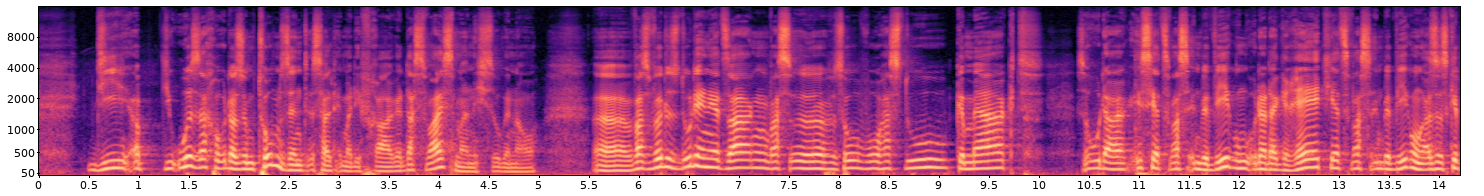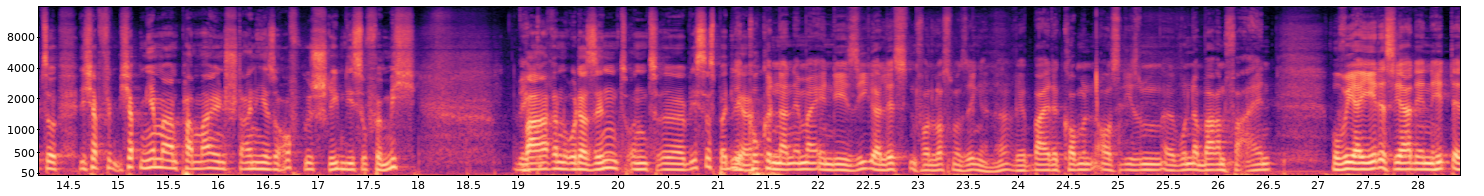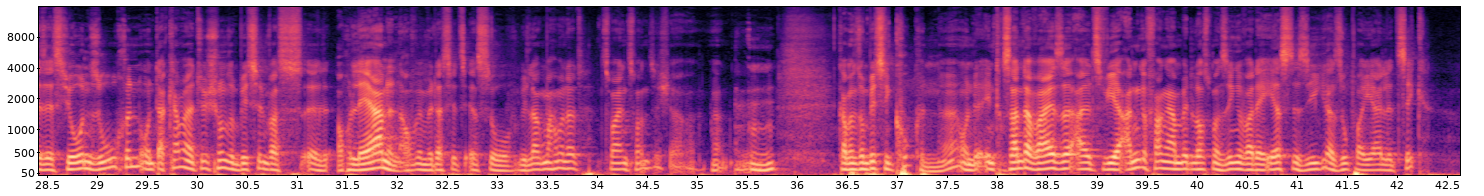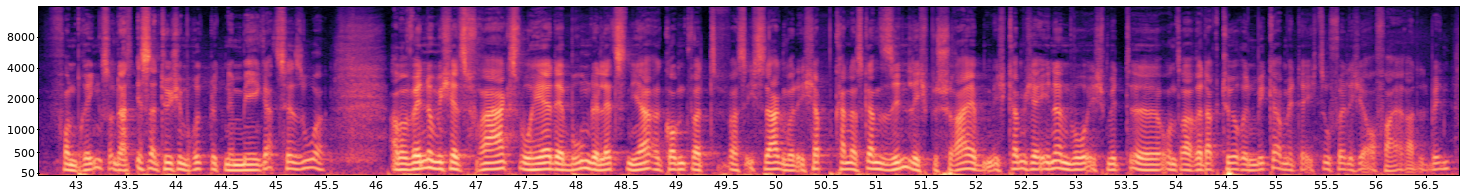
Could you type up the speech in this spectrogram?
Die, ob die Ursache oder Symptom sind, ist halt immer die Frage. Das weiß man nicht so genau. Äh, was würdest du denn jetzt sagen? Was äh, so, wo hast du gemerkt? So, da ist jetzt was in Bewegung oder da gerät jetzt was in Bewegung. Also es gibt so, ich habe ich hab mir mal ein paar Meilensteine hier so aufgeschrieben, die so für mich waren oder sind. Und äh, wie ist das bei Wir dir? gucken dann immer in die Siegerlisten von Los Mal Singen. Ne? Wir beide kommen aus diesem äh, wunderbaren Verein, wo wir ja jedes Jahr den Hit der Session suchen. Und da kann man natürlich schon so ein bisschen was äh, auch lernen, auch wenn wir das jetzt erst so, wie lange machen wir das? 22 Jahre? Ja. Kann man so ein bisschen gucken. Ne? Und interessanterweise, als wir angefangen haben mit Los Mal Singe, war der erste Sieger Super Jaile Zick von Brinks. Und das ist natürlich im Rückblick eine Mega-Zäsur. Aber wenn du mich jetzt fragst, woher der Boom der letzten Jahre kommt, was, was ich sagen würde, ich hab, kann das ganz sinnlich beschreiben. Ich kann mich erinnern, wo ich mit äh, unserer Redakteurin Mika, mit der ich zufällig ja auch verheiratet bin,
